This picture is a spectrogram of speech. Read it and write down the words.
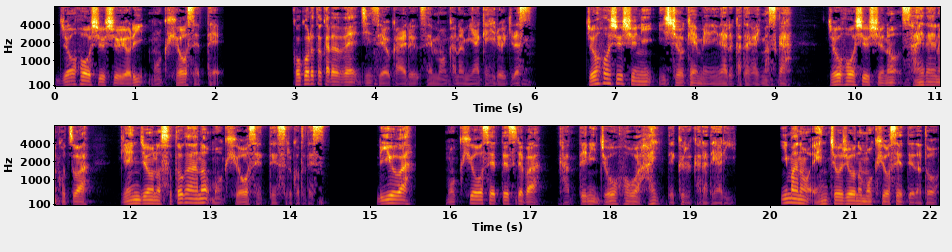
情報収集より目標設定。心と体で人生を変える専門家の三宅博之です。情報収集に一生懸命になる方がいますが、情報収集の最大のコツは、現状の外側の目標を設定することです。理由は、目標を設定すれば勝手に情報は入ってくるからであり、今の延長上の目標設定だと、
